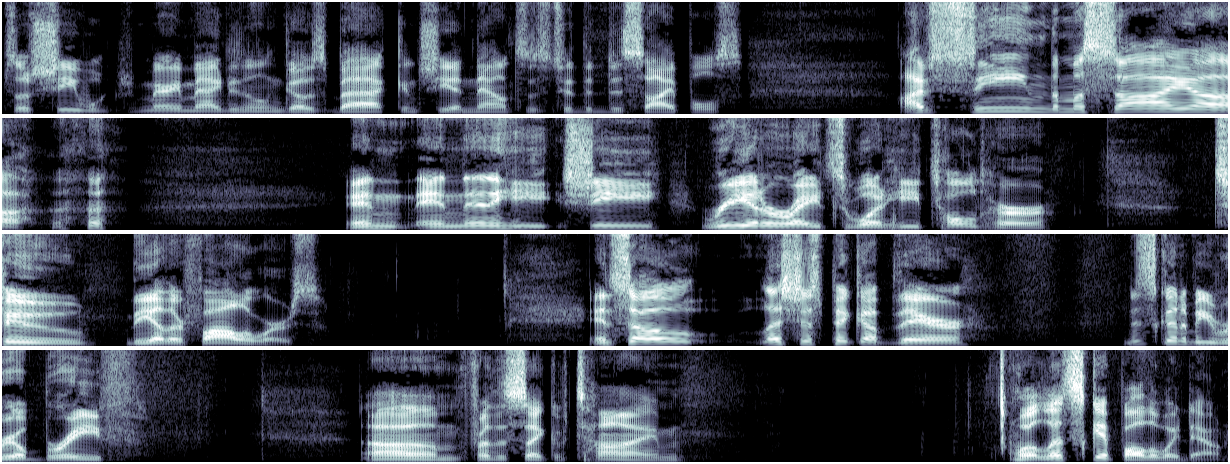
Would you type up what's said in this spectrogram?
so she, Mary Magdalene, goes back and she announces to the disciples, I've seen the Messiah. And and then he she reiterates what he told her to the other followers. And so let's just pick up there. This is going to be real brief um, for the sake of time. Well, let's skip all the way down.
